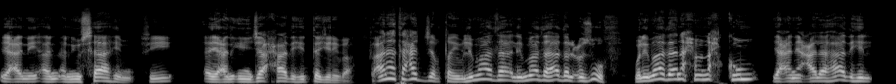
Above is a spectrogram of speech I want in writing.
يعني أن, أن يساهم في يعني إنجاح هذه التجربة. فأنا أتعجب طيب لماذا لماذا هذا العزوف؟ ولماذا نحن نحكم يعني على هذه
